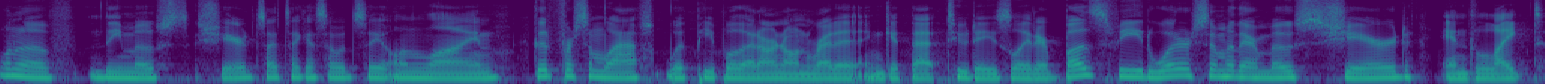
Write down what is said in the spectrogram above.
one of the most shared sites, I guess I would say, online. Good for some laughs with people that aren't on Reddit and get that two days later. BuzzFeed, what are some of their most shared and liked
